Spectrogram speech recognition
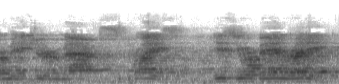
your Major Max Price. Is your band ready?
